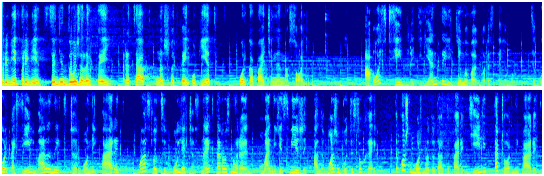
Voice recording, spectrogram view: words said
Привіт-привіт! Сьогодні дуже легкий рецепт на швидкий обід курка печена на солі. А ось всі інгредієнти, які ми використаємо: це курка, сіль, мелений червоний перець, масло, цибуля, часник та розмарин. У мене є свіжий, але може бути сухий. Також можна додати перець чілі та чорний перець.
